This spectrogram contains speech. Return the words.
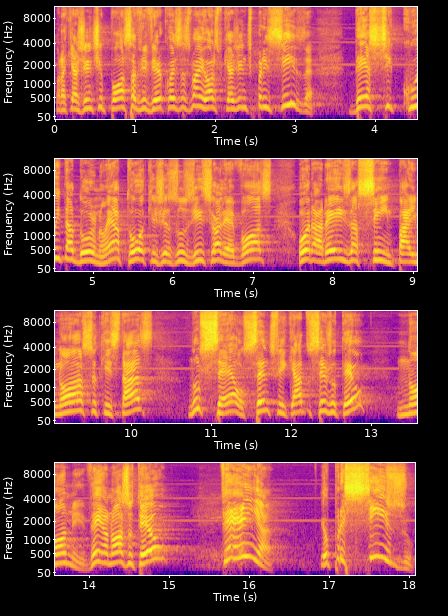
para que a gente possa viver coisas maiores, porque a gente precisa deste cuidador. Não é à toa que Jesus disse: Olha, vós orareis assim, Pai nosso que estás no céu, santificado seja o teu nome. Venha a nós o teu? Venha! Eu preciso.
